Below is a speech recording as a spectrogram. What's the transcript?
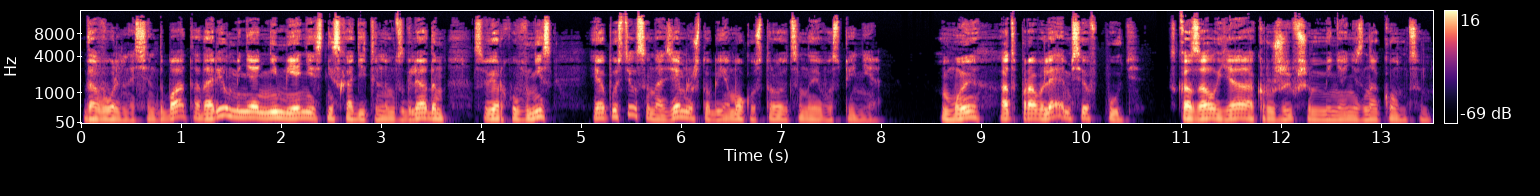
Довольный Синдбад одарил меня не менее снисходительным взглядом сверху вниз — и опустился на землю, чтобы я мог устроиться на его спине. «Мы отправляемся в путь», — сказал я окружившим меня незнакомцам.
